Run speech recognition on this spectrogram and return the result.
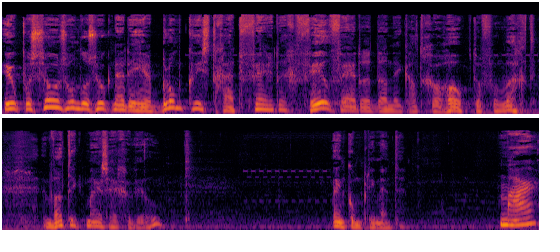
Uw persoonsonderzoek naar de heer Blomquist gaat verder, veel verder dan ik had gehoopt of verwacht. Wat ik maar zeggen wil... Mijn complimenten. Maar?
